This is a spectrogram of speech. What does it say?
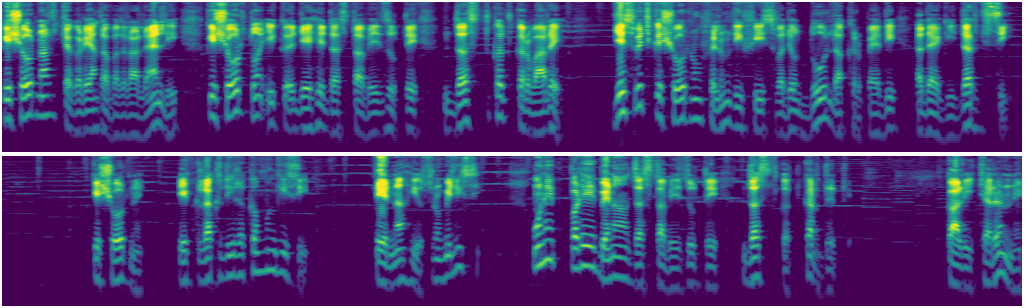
ਕਿਸ਼ੋਰ ਨਾਲ ਝਗੜਿਆਂ ਦਾ ਬਦਲਾ ਲੈਣ ਲਈ ਕਿਸ਼ੋਰ ਤੋਂ ਇੱਕ ਅਜਿਹੇ ਦਸਤਾਵੇਜ਼ ਉੱਤੇ ਦਸਤਖਤ ਕਰਵਾ ਲਏ, ਜਿਸ ਵਿੱਚ ਕਿਸ਼ੋਰ ਨੂੰ ਫਿਲਮ ਦੀ ਫੀਸ ਵਜੋਂ 2 ਲੱਖ ਰੁਪਏ ਦੀ ਅਦਾਇਗੀ ਦਰਜ ਸੀ। ਕਿਸ਼ੋਰ ਨੇ 1 ਲੱਖ ਦੀ ਰਕਮ ਮੰਗੀ ਸੀ ਤੇ ਨਾ ਹੀ ਉਸ ਨੂੰ ਮਿਲੀ ਸੀ। ਉਹਨੇ ਪੜੇ ਬਿਨਾਂ ਦਸਤਾਵੇਜ਼ ਉੱਤੇ ਦਸਤਖਤ ਕਰ ਦਿੱਤੇ। ਕਾਲੀਚਰਨ ਨੇ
